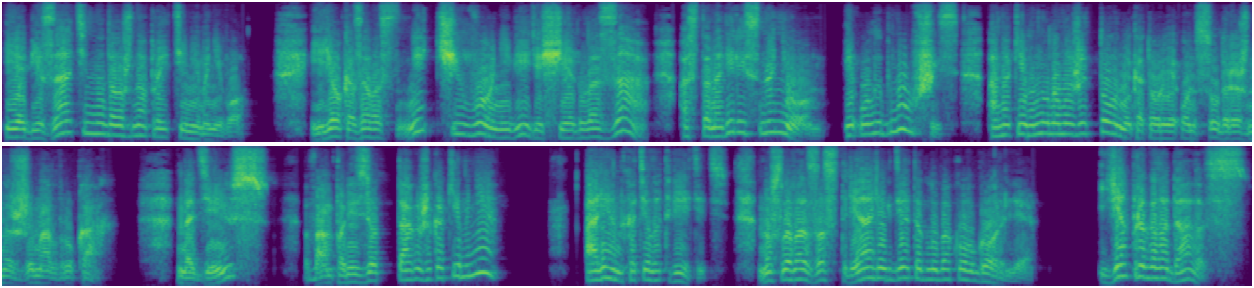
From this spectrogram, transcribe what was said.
и обязательно должна пройти мимо него. Ее, казалось, ничего не видящие глаза остановились на нем, и, улыбнувшись, она кивнула на жетоны, которые он судорожно сжимал в руках. «Надеюсь, вам повезет так же, как и мне». Ален хотел ответить, но слова застряли где-то глубоко в горле. «Я проголодалась»,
